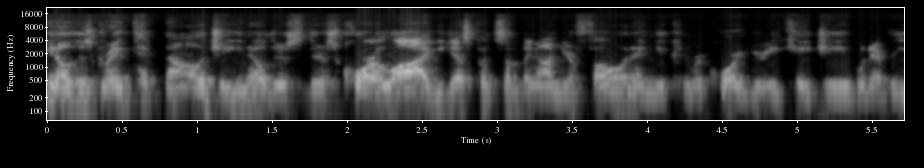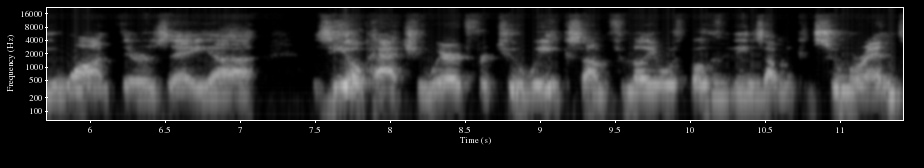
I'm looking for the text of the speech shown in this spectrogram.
you know, there's great technology. You know, there's there's Core Alive. You just put something on your phone, and you can record your EKG, whatever you want. There's a uh, Zio patch. You wear it for two weeks. I'm familiar with both mm-hmm. of these on the consumer end.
